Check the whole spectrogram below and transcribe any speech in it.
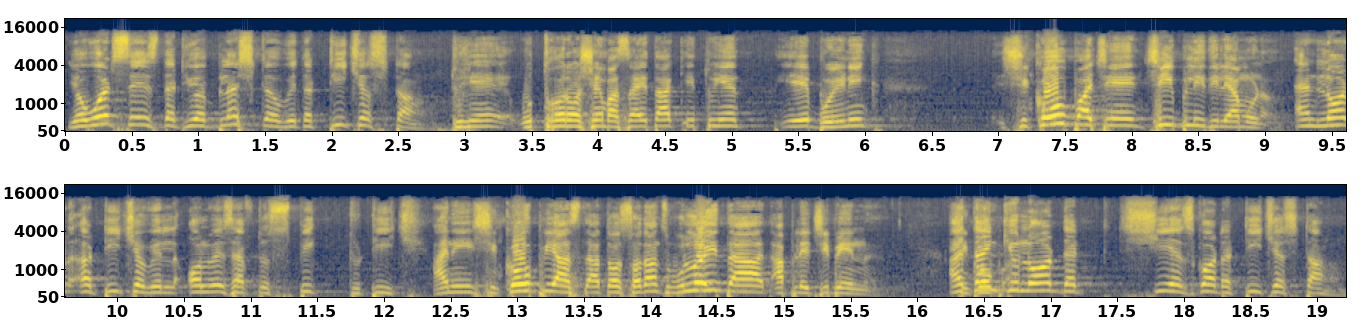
Your word says that you have blessed her with a teacher's tongue. तुजें उतर अशें भासायता की तुवें हे भयणीक शिकोवपाचें जिबली दिल्या म्हूण And Lord, a teacher will always have to speak to teach. आनी शिकोवपी आसता तो सदांच उलयता आपले जिबेन I thank you, Lord, that she has got a teacher's tongue.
